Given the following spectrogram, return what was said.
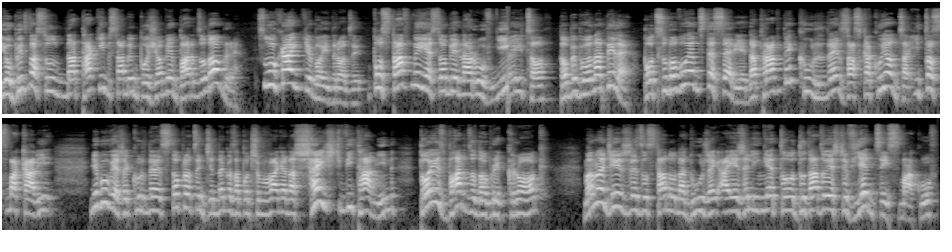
i obydwa są na takim samym poziomie bardzo dobre. Słuchajcie moi drodzy, postawmy je sobie na równi. No i co? To by było na tyle. Podsumowując tę serię, naprawdę kurde zaskakująca i to smakami. Nie mówię, że kurde 100% dziennego zapotrzebowania na 6 witamin to jest bardzo dobry krok. Mam nadzieję, że zostaną na dłużej, a jeżeli nie, to dodadzą jeszcze więcej smaków.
